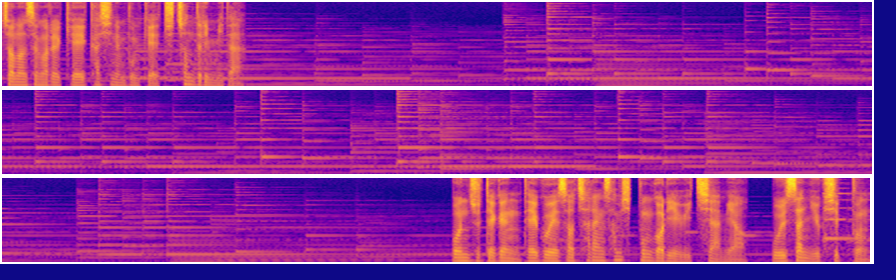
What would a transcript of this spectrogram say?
전원 생활을 계획하시는 분께 추천드립니다. 본 주택은 대구에서 차량 30분 거리에 위치하며 울산 60분,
